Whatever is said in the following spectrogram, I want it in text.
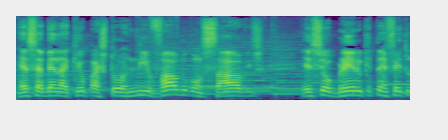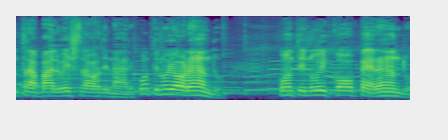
recebendo aqui o pastor Nivaldo Gonçalves, esse obreiro que tem feito um trabalho extraordinário. Continue orando, continue cooperando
